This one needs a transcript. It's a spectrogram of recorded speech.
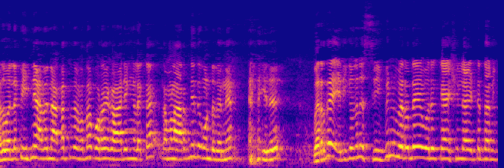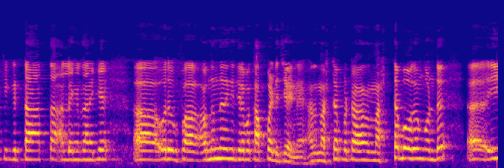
അതുപോലെ പിന്നെ അതിനകത്ത് നടന്ന കുറെ കാര്യങ്ങളൊക്കെ നമ്മൾ അറിഞ്ഞത് കൊണ്ട് തന്നെ ഇത് വെറുതെ എനിക്ക് തോന്നുന്നു സിബിൻ വെറുതെ ഒരു കാഷ്വലായിട്ട് തനിക്ക് കിട്ടാത്ത അല്ലെങ്കിൽ തനിക്ക് ഒരു ഒന്നെങ്കിൽ ചിലപ്പോൾ കപ്പടിച്ചു തന്നെ അത് നഷ്ടപ്പെട്ട നഷ്ടബോധം കൊണ്ട് ഈ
